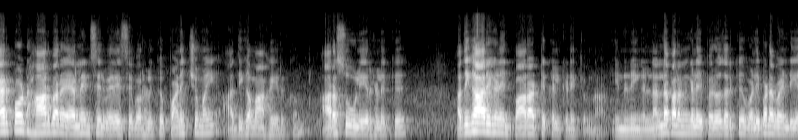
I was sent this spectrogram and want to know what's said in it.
ஏர்போர்ட் ஹார்பர் ஏர்லைன்ஸில் வேலை செய்பவர்களுக்கு பணிச்சுமை அதிகமாக இருக்கும். அரசு ஊழியர்களுக்கு அதிகாரிகளின் பாராட்டுக்கள் கிடைக்கும் நாள். இன்று நீங்கள் நல்ல பலன்களை பெறுவதற்கு வழிபட வேண்டிய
